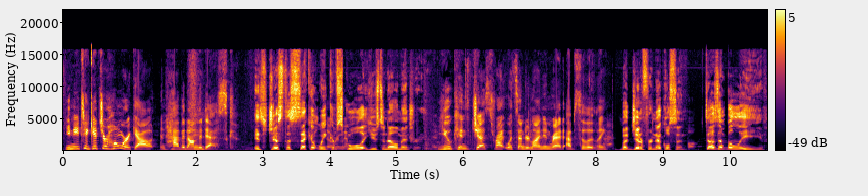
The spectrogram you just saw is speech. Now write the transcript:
You need to get your homework out and have it on the desk. It's just the second week of school at Houston Elementary. You can just write what's underlined in red, absolutely. But Jennifer Nicholson doesn't believe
